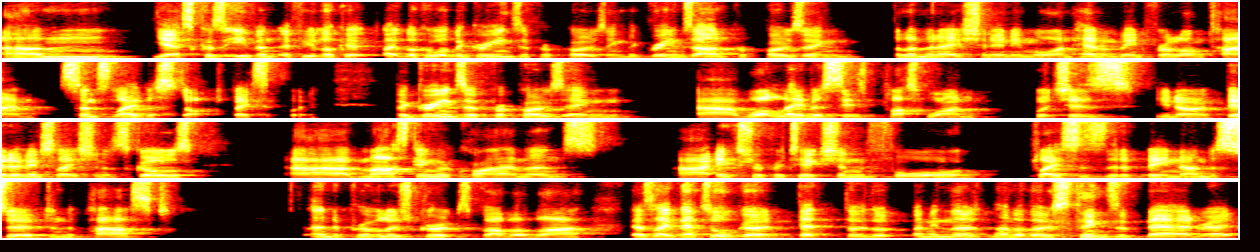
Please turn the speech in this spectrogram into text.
Um, yes, because even if you look at like look at what the Greens are proposing, the Greens aren't proposing elimination anymore and haven't been for a long time since Labor stopped. Basically, the Greens are proposing uh, what Labor says plus one, which is you know better ventilation in schools, uh, masking requirements, uh, extra protection for places that have been underserved in the past, underprivileged groups, blah blah blah. It's like that's all good. That the, the, I mean, none of those things are bad, right?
